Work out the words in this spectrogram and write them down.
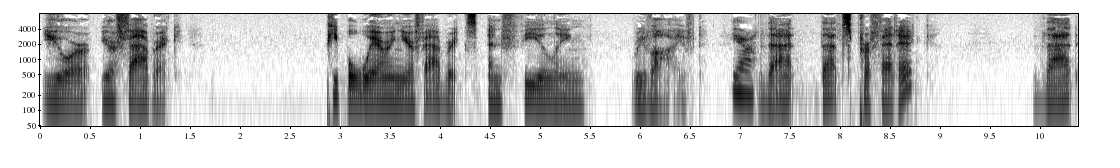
your your fabric, people wearing your fabrics and feeling revived. Yeah. That that's prophetic. That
